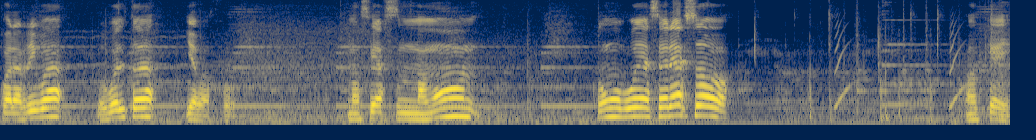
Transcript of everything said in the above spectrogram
Para arriba, de vuelta y abajo. No seas mamón. ¿Cómo voy a hacer eso? Ok.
